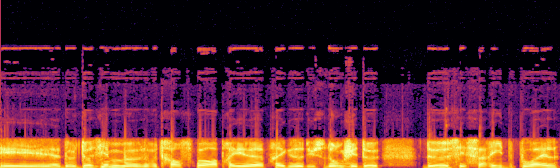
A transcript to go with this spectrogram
Et le deuxième euh, transport après, après Exodus. Donc j'ai deux, deux c'est Sarid pour elle,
